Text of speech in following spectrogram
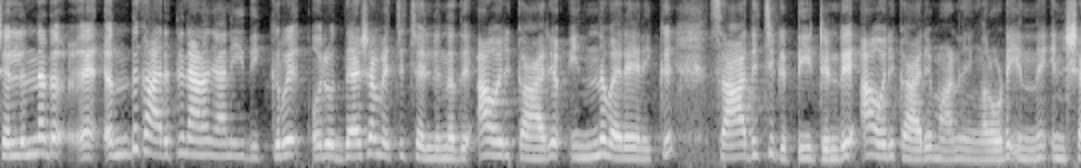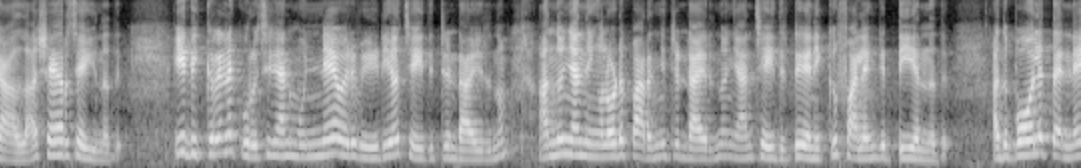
ചൊല്ലുന്നത് എന്ത് കാര്യത്തിനാണ് ഞാൻ ഈ ദിക്ർ ഒരു ഉദ്ദേശം വെച്ച് ചൊല്ലുന്നത് ആ ഒരു കാര്യം ഇന്ന് വരെ എനിക്ക് സാധിച്ചു കിട്ടിയിട്ടുണ്ട്. ആ ഒരു കാര്യമാണ് നിങ്ങളോട് ഇന്ന് ഇൻഷാല്ല ഷെയർ ചെയ്യുന്നത്. ഈ ദിക്റിനെ കുറിച്ച് ഞാൻ മുന്നേ ഒരു വീഡിയോ ചെയ്തിട്ടുണ്ടായിരുന്നു. അന്നും ഞാൻ നിങ്ങളോട് പറഞ്ഞിട്ടുണ്ടായിരുന്നു ഞാൻ ചെയ്തിട്ട് എനിക്ക് ഫലം കിട്ടി എന്നത്. അതുപോലെ തന്നെ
